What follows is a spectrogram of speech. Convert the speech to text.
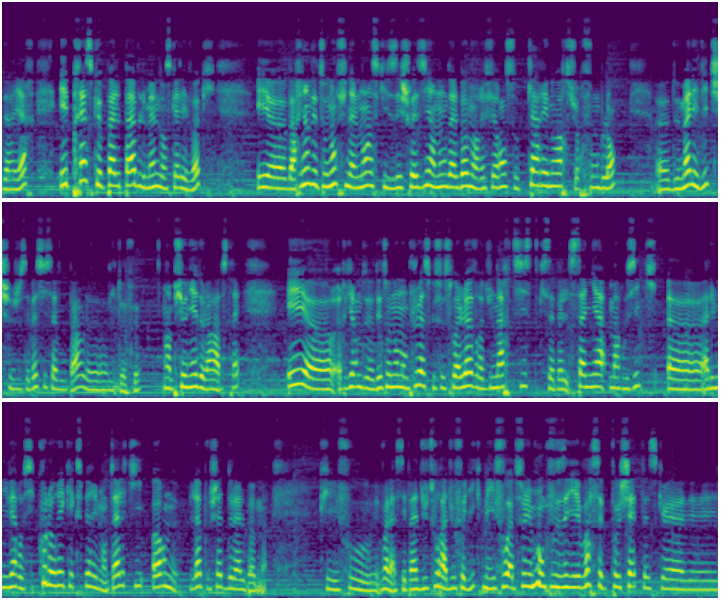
derrière, et presque palpable même dans ce qu'elle évoque. Et euh, bah, rien d'étonnant finalement à ce qu'ils aient choisi un nom d'album en référence au carré noir sur fond blanc de Malevich, je sais pas si ça vous parle, Tout à fait. un pionnier de l'art abstrait. Et euh, rien d'étonnant non plus à ce que ce soit l'œuvre d'une artiste qui s'appelle Sanya Maruzik, euh, à l'univers aussi coloré qu'expérimental, qui orne la pochette de l'album. Qu'il faut, voilà, c'est pas du tout radiophonique, mais il faut absolument que vous ayez voir cette pochette parce qu'elle est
